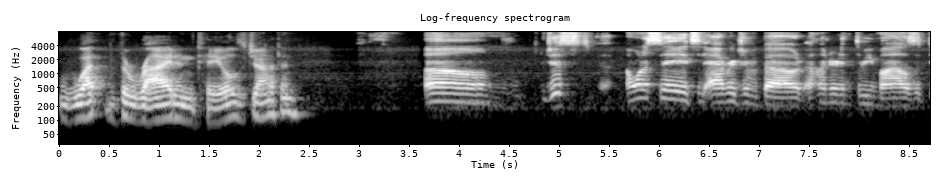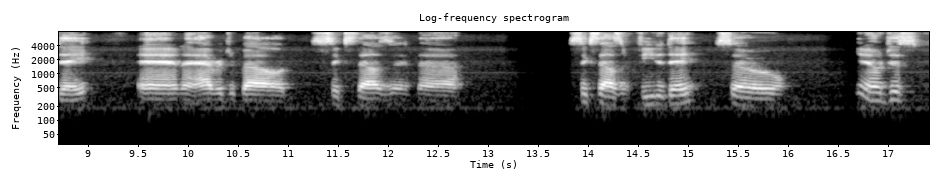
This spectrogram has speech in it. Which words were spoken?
what the ride entails, Jonathan? Um, just I want to say it's an average of about 103 miles a day, and an average about 6,000 uh, 6,000 feet a day. So, you know, just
